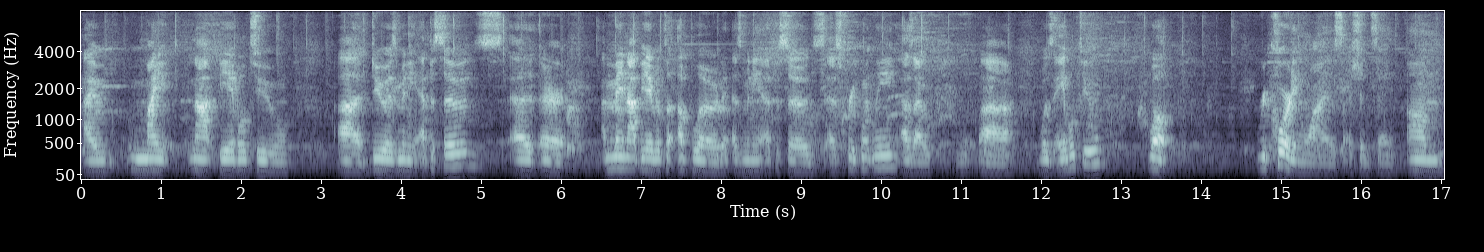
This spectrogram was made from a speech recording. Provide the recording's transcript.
I might not be able to uh, do as many episodes, as, or I may not be able to upload as many episodes as frequently as I uh, was able to. Well, recording wise, I should say. Um,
